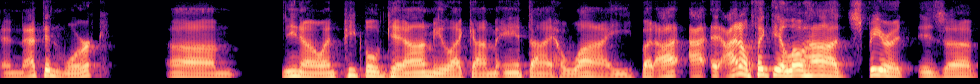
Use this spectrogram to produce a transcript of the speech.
and that didn't work. Um, you know, and people get on me like I'm anti-Hawaii, but I, I, I don't think the Aloha spirit is a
